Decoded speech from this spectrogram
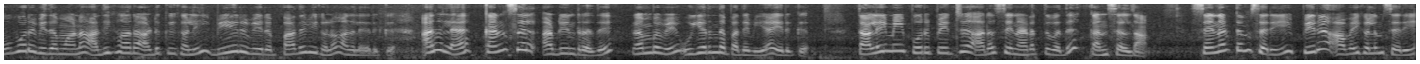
ஒவ்வொரு விதமான அதிகார அடுக்குகளில் வேறு வேறு பதவிகளும் அதில் இருக்குது அதில் கன்சல் அப்படின்றது ரொம்பவே உயர்ந்த பதவியாக இருக்குது தலைமை பொறுப்பேற்று அரசை நடத்துவது கன்சல் தான். செனட்டும் சரி பிற அவைகளும் சரி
